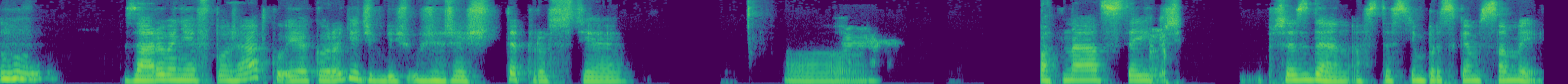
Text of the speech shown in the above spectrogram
Mm-hmm. Zároveň je v pořádku i jako rodič, když už řešíte prostě uh, 15. přes den a jste s tím prskem sami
